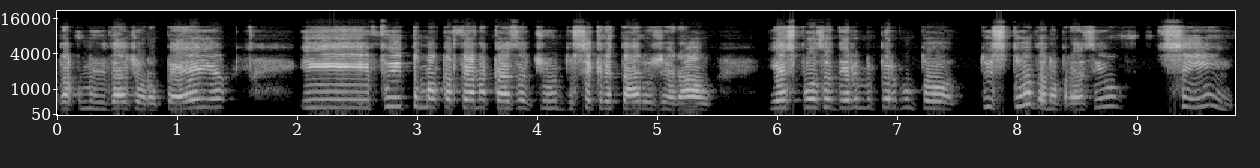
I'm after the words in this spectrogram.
da comunidade europeia e fui tomar café na casa de um do secretário geral e a esposa dele me perguntou: "Tu estuda no Brasil?" "Sim."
